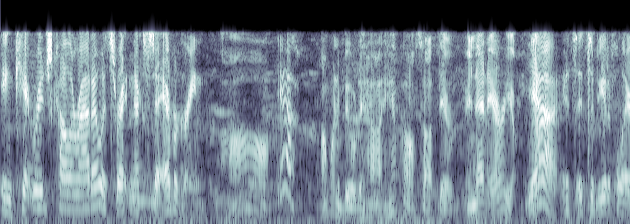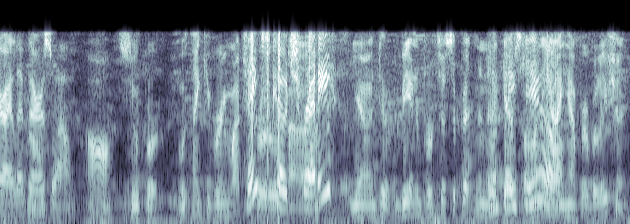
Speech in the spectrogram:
In Kittredge, Colorado, it's right next to Evergreen. Oh, Yeah. I want to build a hemp house out there in that area. Yeah, it's it's a beautiful area. I live there as well. Oh, super. Well, thank you very much. Thanks, for, Coach uh, Freddie. Yeah, to being a participant and a Well, guest thank on the you. iHemp Revolution.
